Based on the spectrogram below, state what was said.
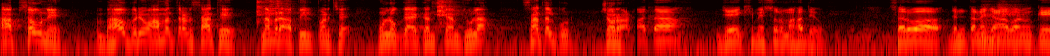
આપ સૌને ભાવભર્યું આમંત્રણ સાથે નમ્ર અપીલ પણ છે. હું લોકગાયક ઘનશ્યામ ઝુલા, સાંતલપુર, ચોરાડ. માતા, જય ખિમેશ્વર મહાદેવ. સર્વ જનતાને જણાવવાનું કે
